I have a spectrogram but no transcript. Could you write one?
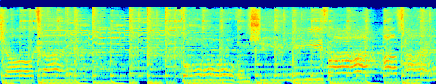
消灾，恭喜发财，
